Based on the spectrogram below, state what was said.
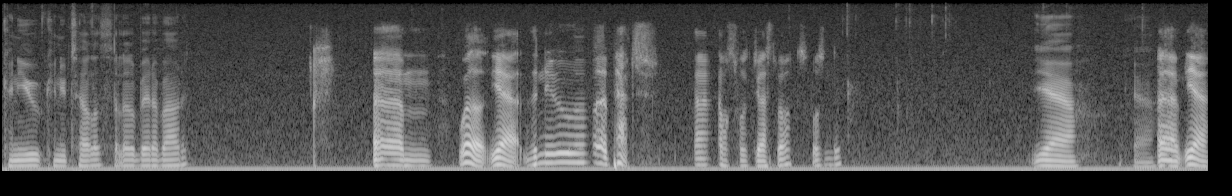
can you can you tell us a little bit about it? Um, well, yeah, the new uh, patch. That was what you asked about, wasn't it? Yeah, yeah, Um, yeah,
